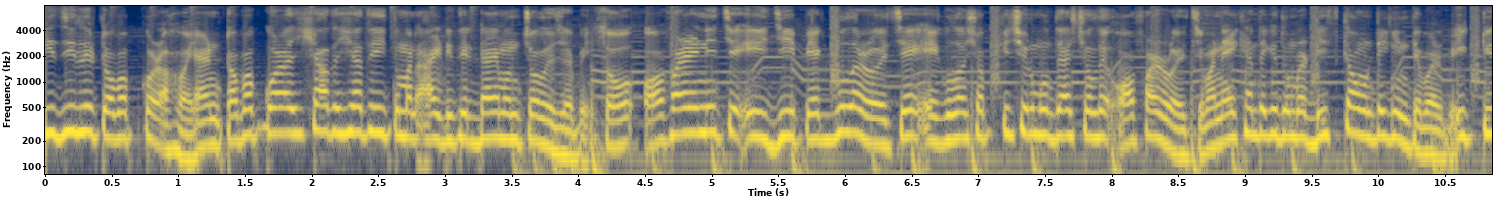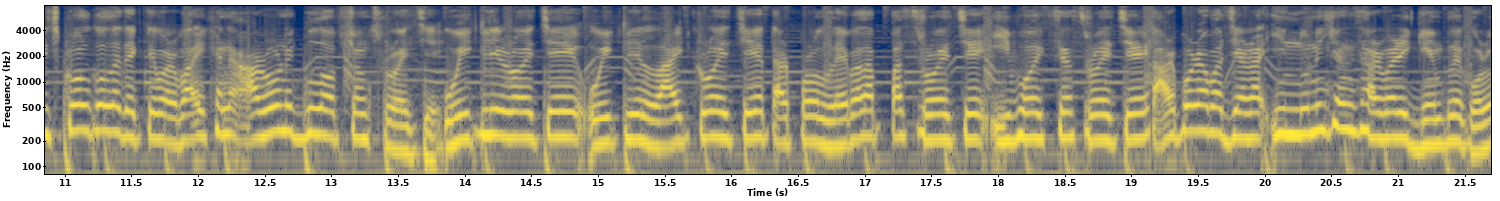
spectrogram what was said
ইজিলি টপ আপ করা হয়। অ্যান্ড টপ আপ করার সাথে সাথেই তোমার আইডিতে ডায়মন্ড চলে যাবে। সো অফারের নিচে এই যে প্যাকগুলো রয়েছে, এগুলো সব কিছুর মধ্যে আসলে অফার রয়েছে। মানে এখান থেকে তোমরা ডিসকাউন্টে কিনতে পারবে। একটু স্ক্রল করলে দেখতে পারবা, এখানে আরও অনেকগুলো অপশনস রয়েছে। উইকলি রয়েছে উইকলি লাইট রয়েছে, তারপর লেভেল আপ পাস রয়েছে ইভো এক্সেস রয়েছে। তারপর আবার যারা ইন্দোনেশিয়ান সার্ভারে গেম প্লে করো,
